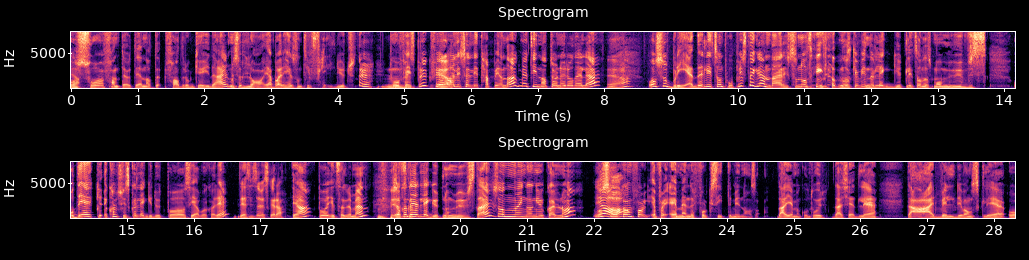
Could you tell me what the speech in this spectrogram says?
Og Ja. så fant jeg ut igjen at fader og gøy det er. Men så la jeg bare helt sånn tilfeldig ut, skjønner du. På Facebook. For jeg var liksom litt happy en dag med Tina Turner og det hele. Ja. Og så ble det litt sånn popis, det greiene der. Så nå tenkte jeg at nå skal jeg begynne å legge ut litt sånne små moves. Og det kanskje vi skal legge det ut på sida vår, Kari? Det syns jeg vi skal gjøre. Ja, på Instagrammen. Så kan dere legge ut noen moves der, sånn en gang i uka eller noe. Og så Ja. kan folk For jeg mener folk sitter mye nå, altså. Det er hjemmekontor. Det er kjedelig. Det er veldig vanskelig å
